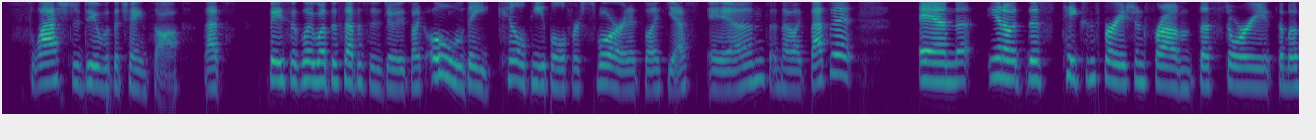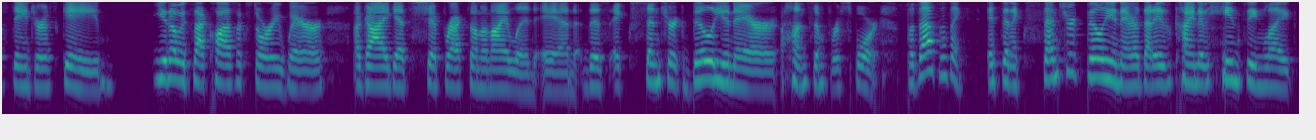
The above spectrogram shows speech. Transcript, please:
slashed a dude with a chainsaw. That's basically what this episode is doing. It's like, oh, they kill people for sport. It's like, yes, and and they're like, that's it. And, you know, this takes inspiration from the story, The Most Dangerous Game. You know, it's that classic story where a guy gets shipwrecked on an island and this eccentric billionaire hunts him for sport. But that's the thing. It's an eccentric billionaire that is kind of hinting like,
